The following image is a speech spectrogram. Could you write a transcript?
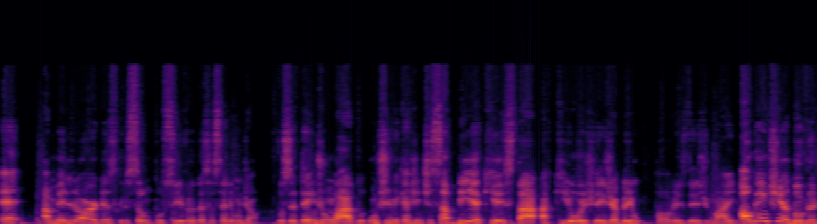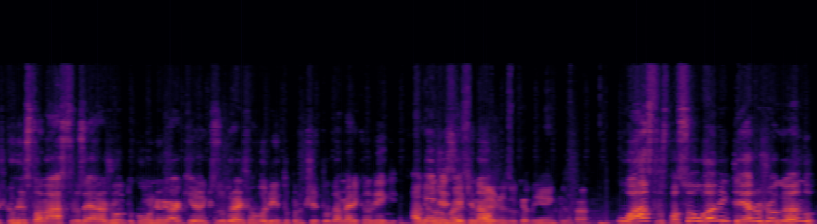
é a melhor descrição possível dessa série mundial. Você tem, de um lado, um time que a gente sabia que estar aqui hoje desde abril, talvez desde maio. Alguém tinha dúvida de que o Houston Astros era, junto com o New York Yankees, o grande favorito pro título da American League? Alguém Tava dizia que não? Do que do Yankees, tá? O Astros passou o ano inteiro jogando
